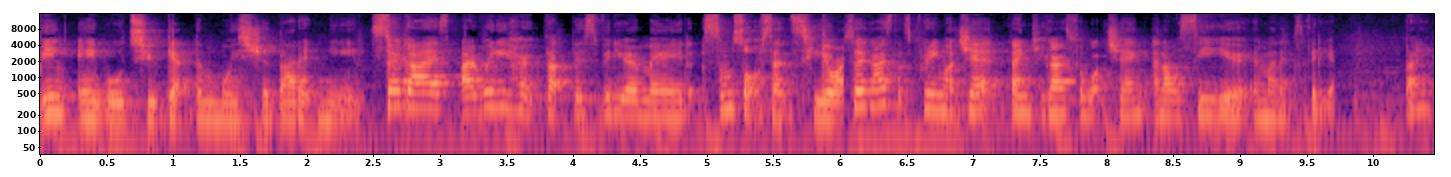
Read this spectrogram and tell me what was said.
being able to get the moisture that it needs. So guys, I really hope that this video made some sort of sense you. So guys, that's pretty much it. Thank you guys for watching and I will see you in my next video. Bye.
